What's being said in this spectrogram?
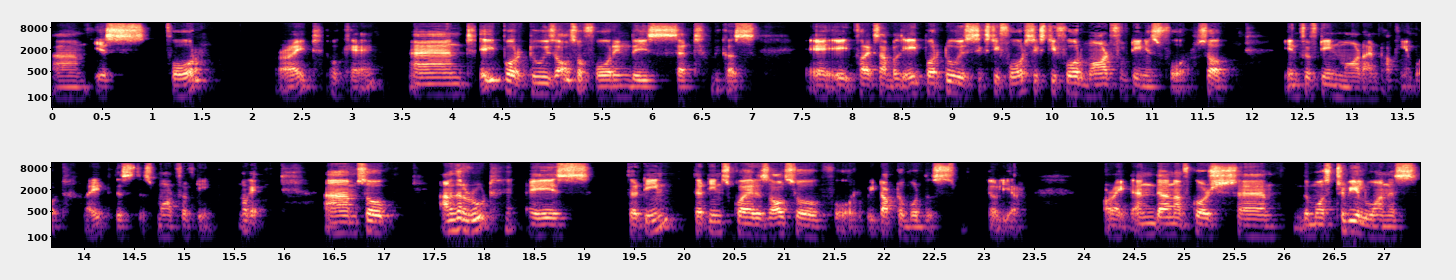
um, is 4, right? Okay. And 8 power 2 is also 4 in this set because, eight, for example, 8 power 2 is 64. 64 mod 15 is 4. So in 15 mod I'm talking about, right? This, this mod 15. Okay. Um, so another root is 13. 13 square is also 4. We talked about this earlier. All right, and then of course, um, the most trivial one is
